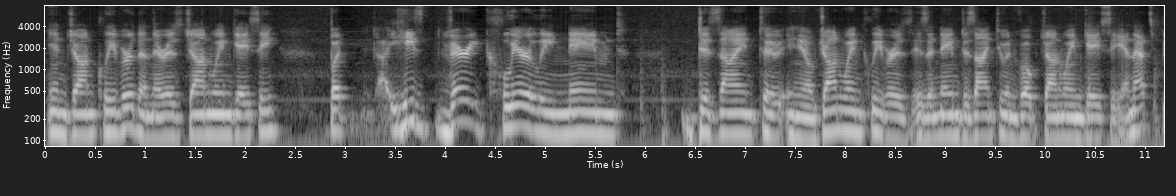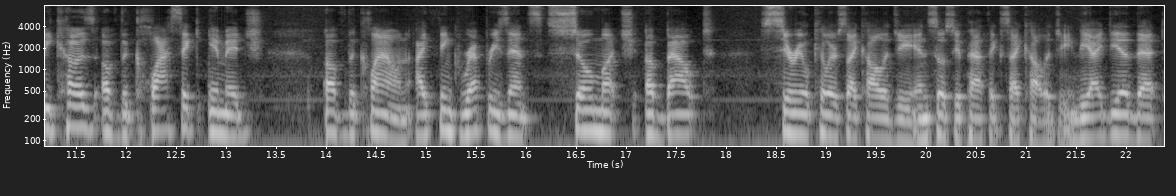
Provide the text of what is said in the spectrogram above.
in John Cleaver than there is John Wayne Gacy. But uh, he's very clearly named, designed to, you know, John Wayne Cleaver is, is a name designed to invoke John Wayne Gacy. And that's because of the classic image of the clown, I think represents so much about serial killer psychology and sociopathic psychology. The idea that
